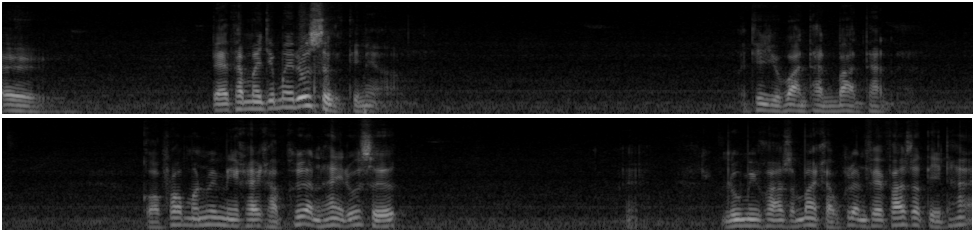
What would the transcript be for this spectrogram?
เออ แต่ทำไมจึงไม่รู้สึกทีเนี้ยที่อยู่บ้านท่านบ้านท่านก็เพราะมันไม่มีใครขับเคลื่อนให้รู้สึกลุงมีความสามารถขับเคลื่อนไฟฟ้าสถิตให้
